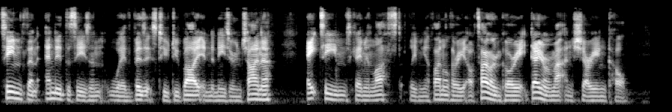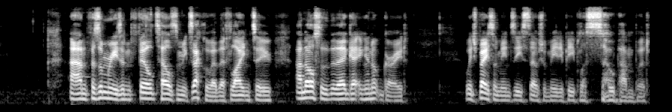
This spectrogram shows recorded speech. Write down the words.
Teams then ended the season with visits to Dubai, Indonesia, and China. Eight teams came in last, leaving a final three of Tyler and Corey, Dana and Matt, and Sherry and Cole. And for some reason, Phil tells them exactly where they're flying to, and also that they're getting an upgrade. Which basically means these social media people are so pampered.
